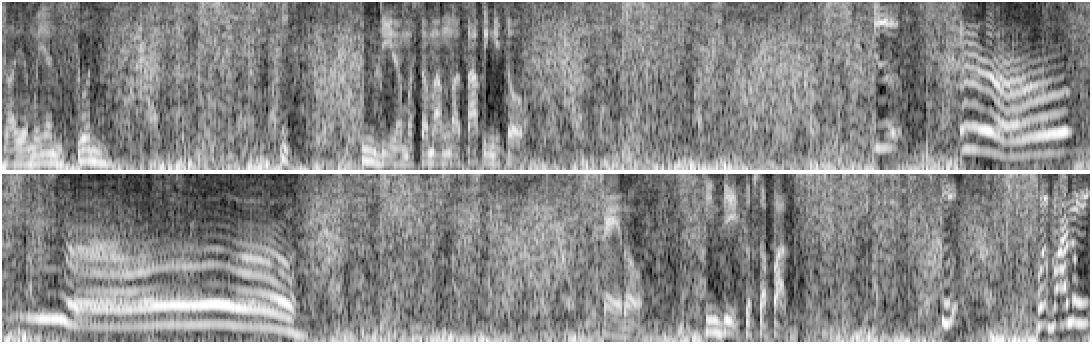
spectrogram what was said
Kaya mo yan, Gon. Hindi na masama ang attacking ito. Pero, hindi ito sapat. Pa paanong...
